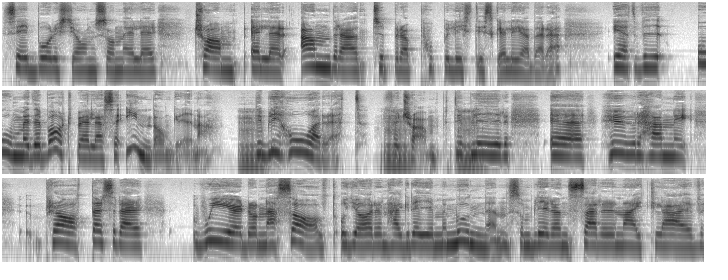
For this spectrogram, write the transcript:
säg Boris Johnson eller Trump eller andra typer av populistiska ledare, är att vi omedelbart börjar läsa in de grejerna. Mm. Det blir håret för Mm. Trump. Det Mm. blir eh, hur han är, pratar sådär weird och nasalt och gör den här grejen med munnen som blir en Saturday Night Live.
